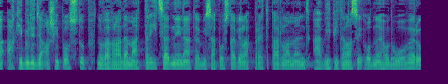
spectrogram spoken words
A aký bude ďalší postup? Nová vláda má 30 dní na to, aby sa postavila pred parlament a vypýtala si od neho dôveru.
